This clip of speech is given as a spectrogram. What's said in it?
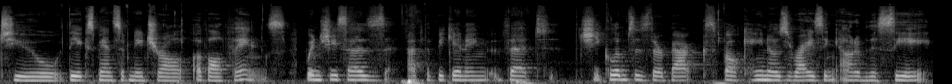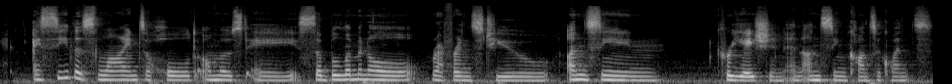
to the expansive nature of all things. When she says at the beginning that she glimpses their backs, volcanoes rising out of the sea, I see this line to hold almost a subliminal reference to unseen creation and unseen consequence.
